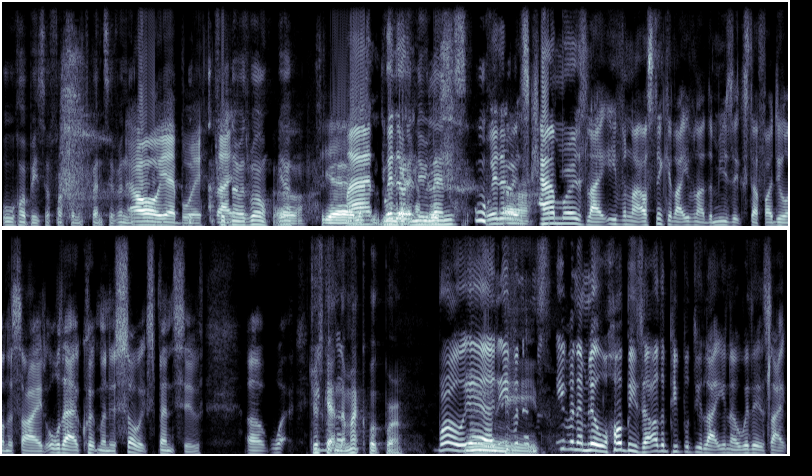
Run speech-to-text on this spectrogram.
All hobbies are fucking expensive, isn't it? oh yeah, boy, Should like, know as well. Yeah. Oh, yeah. Man, listen, You want to whether get a new lens? Oof. whether it's Ah. cameras like even like i was thinking like even like the music stuff i do on the side all that equipment is so expensive uh what Just even getting the MacBook, bro. Bro yeah and even them, even them little hobbies that other people do like you know whether it's like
